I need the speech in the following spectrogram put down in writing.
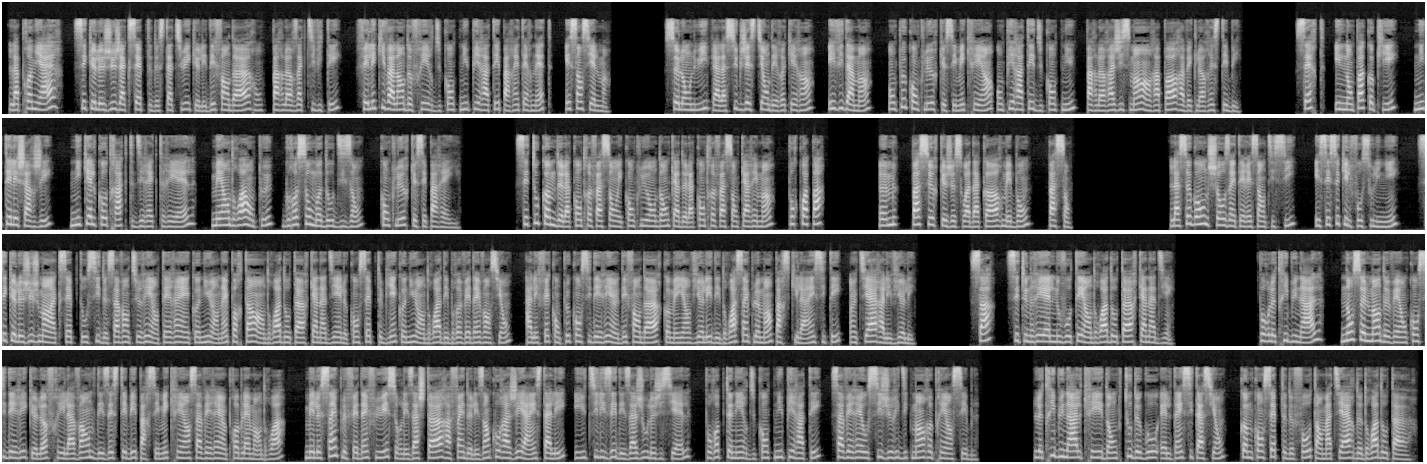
La première, c'est que le juge accepte de statuer que les défendeurs ont, par leurs activités, fait l'équivalent d'offrir du contenu piraté par Internet, essentiellement. Selon lui, à la suggestion des requérants, évidemment, on peut conclure que ces mécréants ont piraté du contenu par leur agissement en rapport avec leur STB. Certes, ils n'ont pas copié, ni téléchargé, ni quelque autre acte direct réel, mais en droit on peut, grosso modo disons, conclure que c'est pareil. C'est tout comme de la contrefaçon et concluons donc à de la contrefaçon carrément, pourquoi pas? Hum, pas sûr que je sois d'accord, mais bon, passons. La seconde chose intéressante ici, et c'est ce qu'il faut souligner, c'est que le jugement accepte aussi de s'aventurer en terrain inconnu en important en droit d'auteur canadien le concept bien connu en droit des brevets d'invention, à l'effet qu'on peut considérer un défendeur comme ayant violé des droits simplement parce qu'il a incité un tiers à les violer. Ça, c'est une réelle nouveauté en droit d'auteur canadien. Pour le tribunal, non seulement devait-on considérer que l'offre et la vente des STB par ces mécréants s'avéraient un problème en droit, mais le simple fait d'influer sur les acheteurs afin de les encourager à installer et utiliser des ajouts logiciels pour obtenir du contenu piraté s'avérait aussi juridiquement répréhensible. Le tribunal crée donc tout de go L d'incitation comme concept de faute en matière de droit d'auteur.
